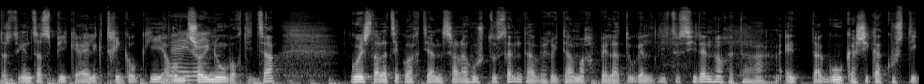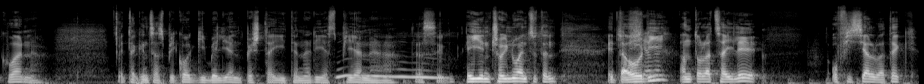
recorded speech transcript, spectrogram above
kentzazpik elektrikoki, bai, aront soinu bai. bortitza gu instalatzeko artean sala hustu zen, eta berroita amar pelatu gelditu ziren hor, eta, eta gu kasik akustikoan, eta gentzazpikoak gibelian pesta egiten ari azpian, mm. eien txoinua entzuten, eta hori antolatzaile ofizial batek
